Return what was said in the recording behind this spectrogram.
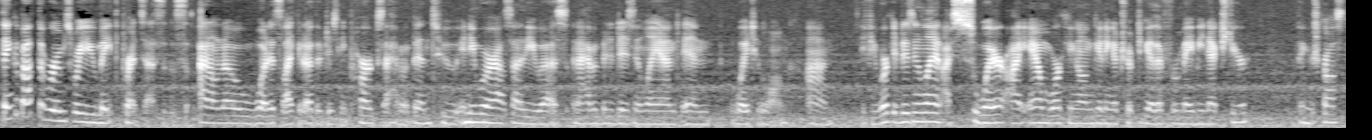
think about the rooms where you meet the princesses. I don't know what it's like at other Disney parks. I haven't been to anywhere outside of the US and I haven't been to Disneyland in way too long. Um, if you work at Disneyland, I swear I am working on getting a trip together for maybe next year. Fingers crossed.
